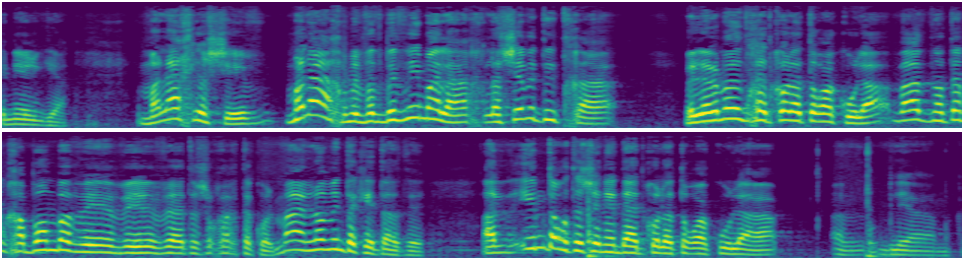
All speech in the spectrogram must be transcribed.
אנרגיה. מלאך יושב, מלאך, מבזבזים מלאך, לשבת איתך וללמד אותך את כל התורה כולה, ואז נותן לך בומבה ואתה שוכח את הכל. מה, אני לא מבין את הקטע הזה. אז אם אתה רוצה שנדע את כל התורה כולה, אז בלי המכה.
